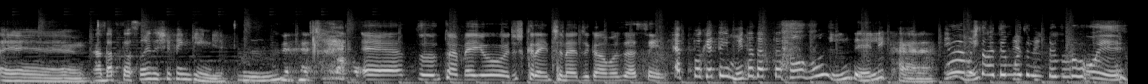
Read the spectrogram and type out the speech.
é, adaptações do Stephen King. É, tu, tu é meio descrente, né? Digamos assim. É porque tem muita adaptação ruim dele, cara. Tem Mas muito. também tem muito livro ruim.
